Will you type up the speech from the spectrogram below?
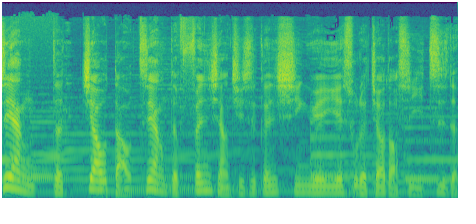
这样的教导，这样的分享，其实跟新约耶稣的教导是一致的。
